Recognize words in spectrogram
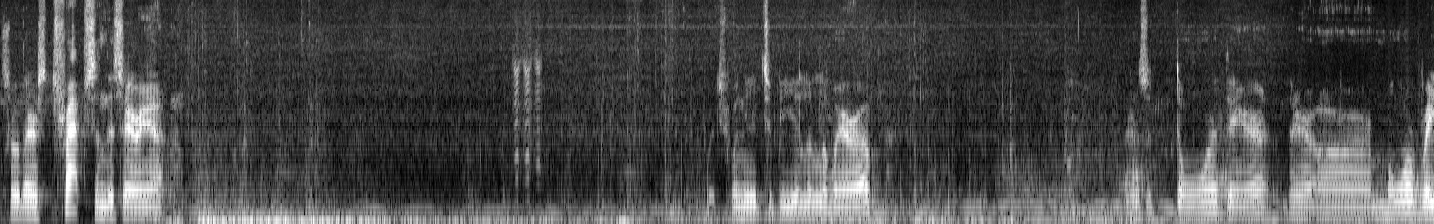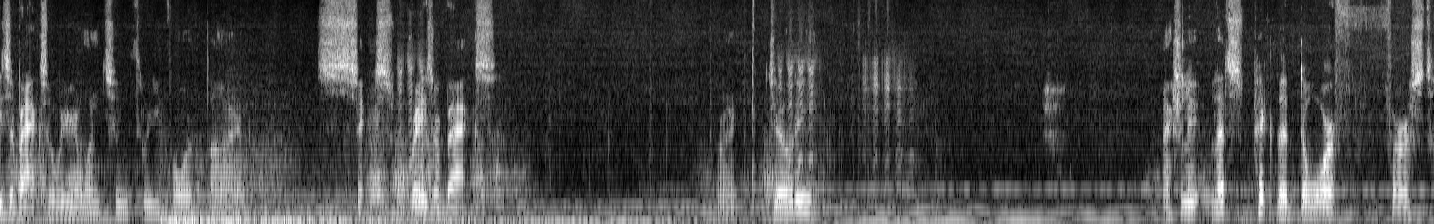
So there's traps in this area. Which we need to be a little aware of. There's a door there. There are more razorbacks over here. One, two, three, four, five, six razorbacks. Right, Jody. Actually, let's pick the door first.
